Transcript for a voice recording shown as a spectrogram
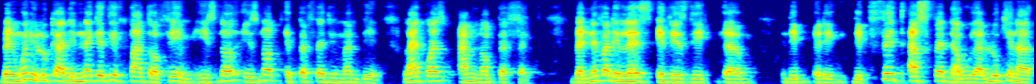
but when you look at the negative part of him, he's not, he's not a perfect human being. Likewise, I'm not perfect. But nevertheless, it is the, um, the, the, the faith aspect that we are looking at.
